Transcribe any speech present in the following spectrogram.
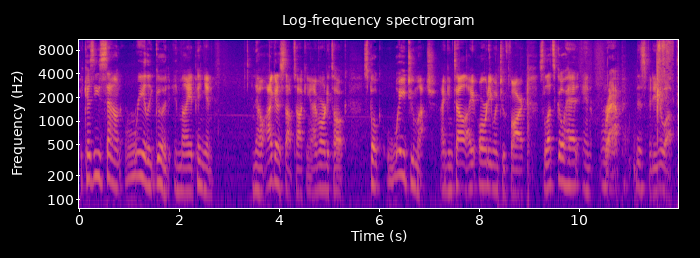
because these sound really good in my opinion. Now, I gotta stop talking. I've already talked spoke way too much. I can tell I already went too far. So let's go ahead and wrap this video up.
